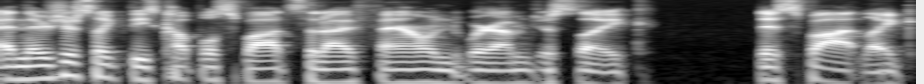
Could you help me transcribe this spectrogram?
and there's just like these couple spots that I've found where I'm just like, this spot, like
